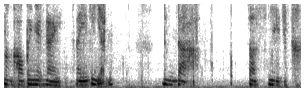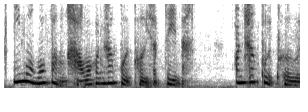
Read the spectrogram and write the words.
ของเขาเป็นยังไงในเหรียญหนึ่งดาบ judgment นี่มองว่าฝั่งเขาว่าค่อนข้างเปิดเผยชัดเจนนะค่อนข้างเปิดเผย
